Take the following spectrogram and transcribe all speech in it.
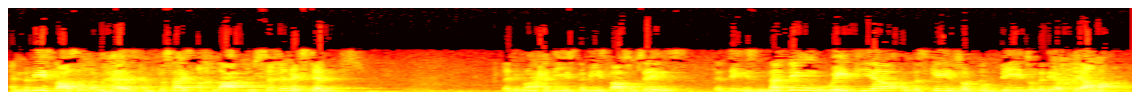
And Nabi Sallallahu has emphasized akhlaq to such an extent that in one hadith Nabi Sallallahu says that there is nothing weightier on the scales of good deeds on the day of Qiyamah.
